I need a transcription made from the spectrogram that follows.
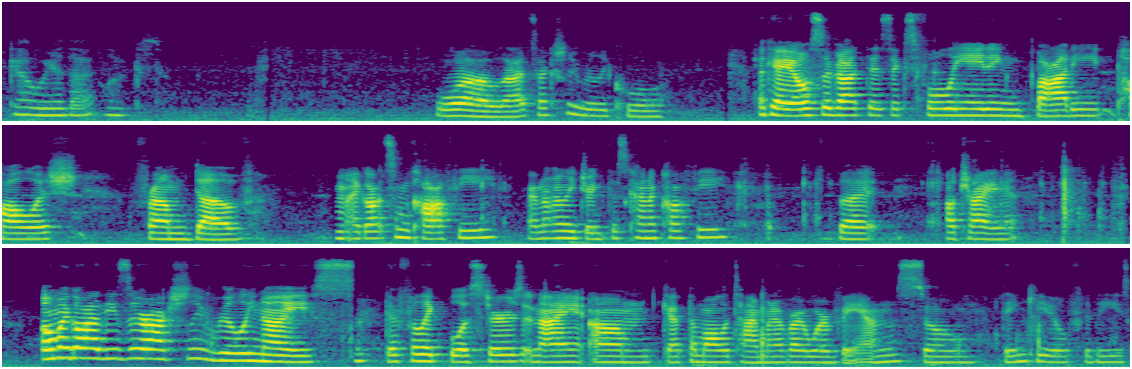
Look how weird that looks. Whoa, that's actually really cool. Okay, I also got this exfoliating body polish from Dove. I got some coffee. I don't really drink this kind of coffee, but I'll try it. Oh my god, these are actually really nice. They're for like blisters and I um, get them all the time whenever I wear Vans, so thank you for these.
